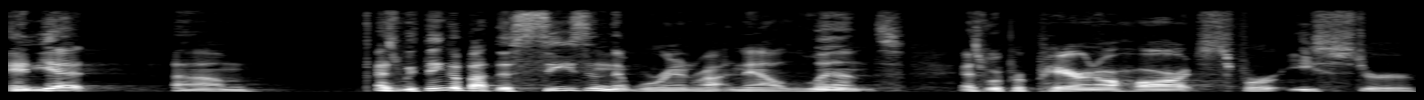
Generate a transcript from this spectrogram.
and yet, um, as we think about the season that we're in right now, Lent, as we're preparing our hearts for Easter,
